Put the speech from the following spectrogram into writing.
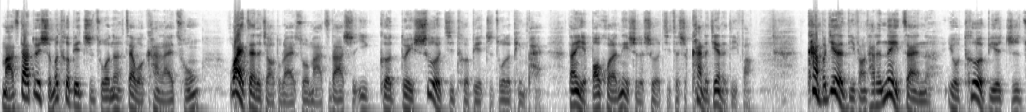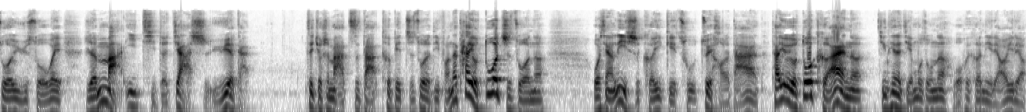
马自达对什么特别执着呢？在我看来，从外在的角度来说，马自达是一个对设计特别执着的品牌，当然也包括了内饰的设计，这是看得见的地方。看不见的地方，它的内在呢，又特别执着于所谓人马一体的驾驶愉悦感。这就是马自达特别执着的地方。那它有多执着呢？我想历史可以给出最好的答案。它又有多可爱呢？今天的节目中呢，我会和你聊一聊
